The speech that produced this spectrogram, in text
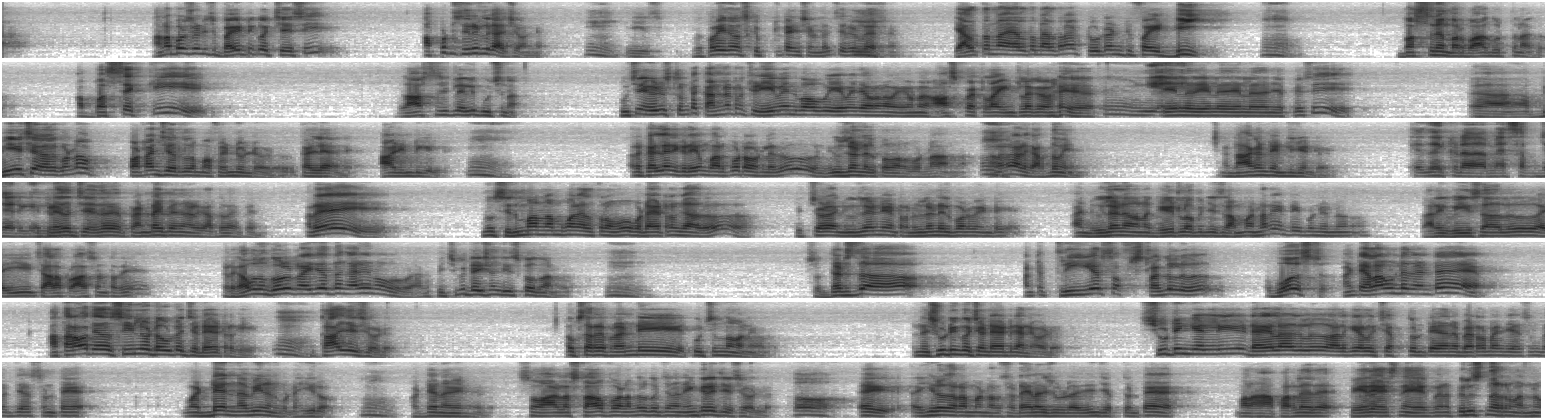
అన్నపూర్ణ నుంచి బయటకు వచ్చేసి అప్పుడు సీరియల్ కాల్చేవాడిని మ్మ్. ఈ విపరీతం స్క్రిప్ట్ టెన్షన్ ఉండేది సీరియల్ కాల్చాను వెళ్తున్నా వెళ్తున్నా వెళ్తున్నా two twenty five D. Bus number బాగా గుర్తు నాకు. ఆ బస్సు ఎక్కి లాస్ట్ సీట్లో వెళ్ళి కూర్చున్నా. కూర్చొని ఏడుస్తుంటే కండక్టర్ వచ్చి ఏమైంది బాబు? ఏమైంది? ఎవరైనా ఏమైనా హాస్పిటల్? ఇంట్లో. ఏం లేదు ఏం లేదు. ఏం లేదు అని చెప్పేసి బిహెచ్ఎల్ వెళ్ళకుండా పటాన్ చెరువులో మా ఫ్రెండ్ ఉండేవాడు కళ్యాణ్ ఆడింటికి వెళ్ళి. అరే కళ్యాణ్ ఇక్కడ ఏం వర్కౌట్ అవ్వట్లేదు? న్యూజిలాండ్ వెళ్ళిపోదాం అనుకున్నా అన్న. వాడికి అర్థమైంది. నాకంటే ఇంటెలిజెంట్ వాడు. ఏదో ఇక్కడ మెస్అప్ జరిగింది. ఇక్కడ ఏదో ఏదో పెంట అయిపోయింది వాడికి అర్థమైపోయింది. అరే నువ్వు సినిమాని నమ్ముకొని వెళ్తున్నావు? ఒక డైరెక్టర్ కాదు. పిచ్చోడా న్యూజిలాండ్ ఏంటారు? న్యూజిలాండ్ వెళ్ళిపోవడం ఏంటి? ఆ న్యూజిలాండ్ ఏమన్నా గేట్లు ఓపెన్ చేసి రమ్మంటారా ఏంటి ఇప్పుడు నిన్ను? దానికి వీసాలు అయ్యి చాలా ప్రాసెస్ ఉంటుంది. ఇక్కడ కాదు ఇంకోటి ట్రై చేద్దాం కానీ నువ్వు పిచ్చి పిచ్చి డెసిషన్ తీసుకోగలను సో దట్స్ ద అంటే three years of struggle worst అంటే ఎలా ఉండేదంటే ఆ తర్వాత ఏదో సీన్లో డౌట్ వచ్చాడు డైరెక్టర్కి కాల్ చేసేవాడు. ఒకసారి రేపు రండి కూర్చుందాం అనేవాడు. నేను షూటింగ్ వచ్చాను డైరెక్ట్గా అనేవాడు. షూటింగ్ వెళ్ళి డైలాగులు వాళ్ళకి వాళ్ళకి చెప్తుంటే ఏదైనా బెటర్మెంట్ చేస్తుంటే చేస్తుంటే వడ్డే నవీన్ అనుకుంటా హీరో. వడ్డే నవీన్. గారు. సో వాళ్ళ స్టాఫ్ వాళ్ళందరూ కొంచెం నన్ను ఎంకరేజ్ చేసేవాళ్ళు. ఏ హీరోగా రమ్మంటారు సార్ డైలాగ్ చూడు అని చెప్తుంటే మన "ఆ, పర్లేదే పేరు వేసినా ఏకపోయినా పిలుస్తున్నారు నన్ను.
